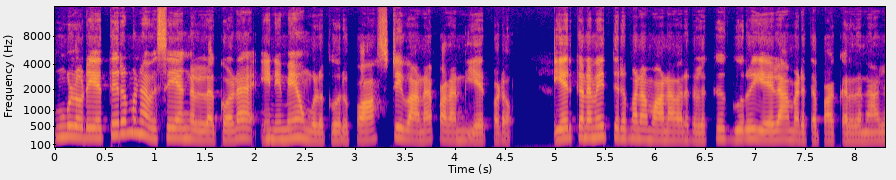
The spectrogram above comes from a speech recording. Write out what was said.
உங்களுடைய திருமண விஷயங்கள்ல கூட இனிமே உங்களுக்கு ஒரு பாசிட்டிவான பலன் ஏற்படும். ஏற்கனவே திருமணமானவர்களுக்கு குரு ஏழாம் இடத்தை பார்க்கறதுனால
